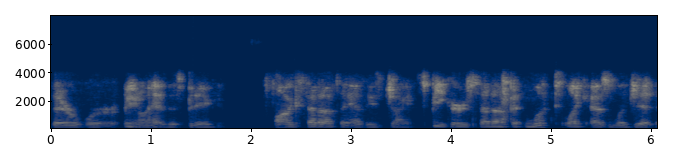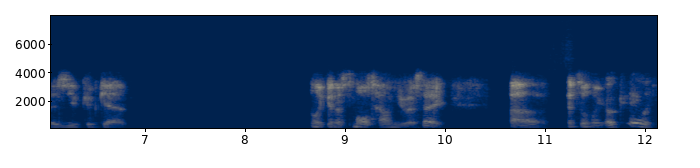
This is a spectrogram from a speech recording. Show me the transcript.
There were, you know, had this big fog set up. They had these giant speakers set up. It looked like as legit as you could get, like in a small town USA. Uh, and so like, okay, like,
